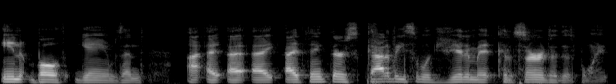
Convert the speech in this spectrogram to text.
in both games, and I, I, I, I think there's got to be some legitimate concerns at this point.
